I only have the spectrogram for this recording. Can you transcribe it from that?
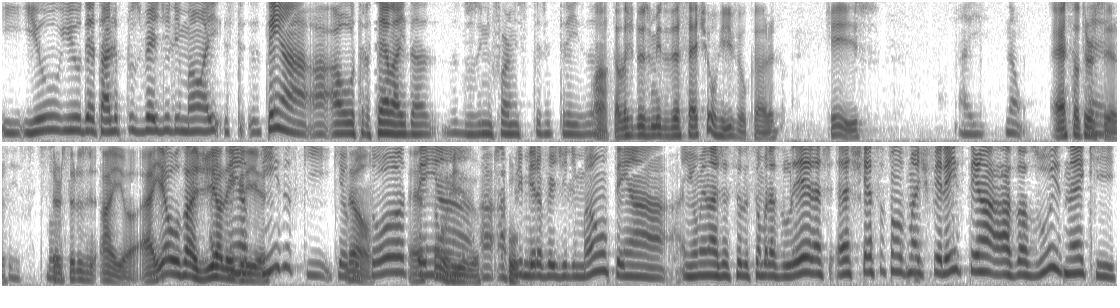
E, e, o, e o detalhe para os verde-limão aí. Tem a, a, a, outra tela aí da, dos uniformes 3. Ah, aquela de 2017 é horrível, cara. Que isso. Aí, não. Essa é o terceiro. É, Os terceiros... Aí, ó. Aí é ousadia e alegria. Tem as cinzas que, que eu não, tô, tem é a, a, a, primeira verde-limão, tem a. Em homenagem à seleção brasileira. Acho, acho, que essas são as mais diferentes. Tem as azuis, né? Que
